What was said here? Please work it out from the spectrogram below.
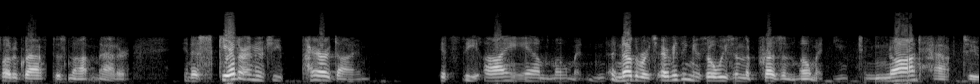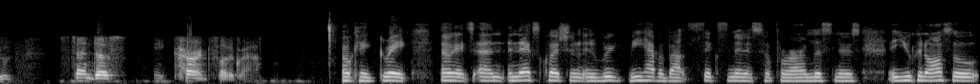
photograph does not matter. In a scalar energy paradigm, it's the I am moment. In other words, everything is always in the present moment. You do not have to send us a current photograph. Okay, great. Okay, and the next question, and we, we have about six minutes for our listeners. You can also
